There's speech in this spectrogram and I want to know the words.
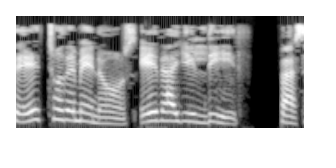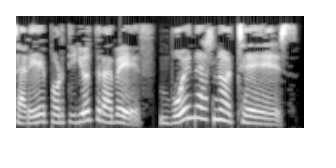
Te echo de menos, Eda Yildiz. Pasaré por ti otra vez. Buenas noches.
